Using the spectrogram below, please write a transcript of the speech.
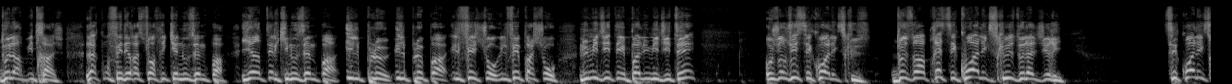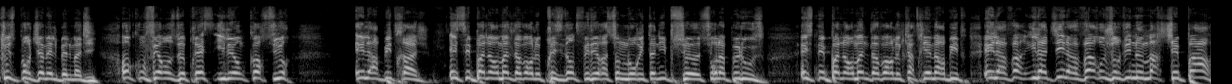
de l'arbitrage. La Confédération africaine nous aime pas. Il y a un tel qui nous aime pas. Il pleut, il pleut pas. Il fait chaud, il fait pas chaud. L'humidité, pas l'humidité. Aujourd'hui, c'est quoi l'excuse? Deux ans après, c'est quoi l'excuse de l'Algérie? C'est quoi l'excuse pour Jamel Belmadi? En conférence de presse, il est encore sur et l'arbitrage. Et c'est pas normal d'avoir le président de fédération de Mauritanie sur la pelouse. Et ce n'est pas normal d'avoir le quatrième arbitre. Et la VAR, il a dit la VAR aujourd'hui ne marchait pas.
